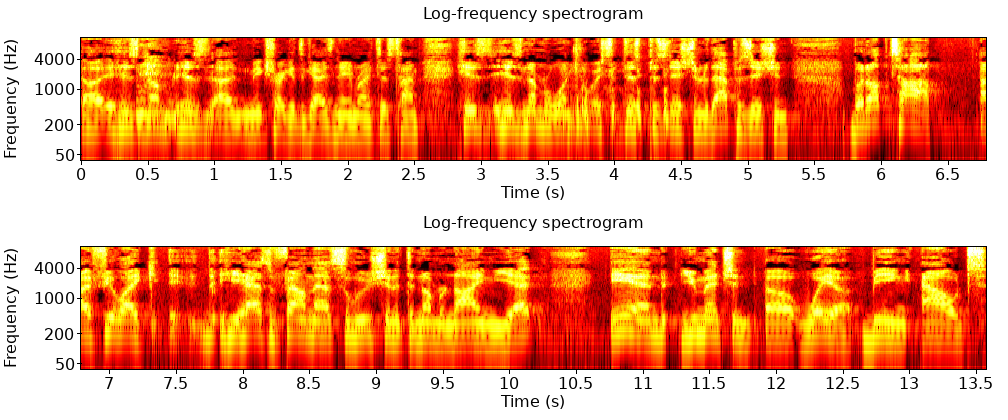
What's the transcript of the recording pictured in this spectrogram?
uh, his number, his uh, make sure I get the guy's name right this time. His his number one choice at this position or that position, but up top, I feel like he hasn't found that solution at the number nine yet. And you mentioned uh, Weah being out.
